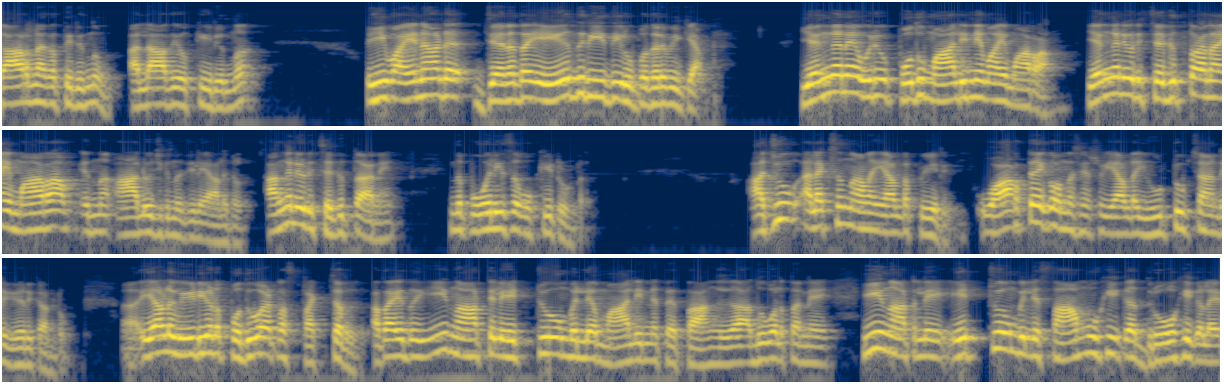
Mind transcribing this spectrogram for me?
കാറിനകത്തിരുന്നും അല്ലാതെയൊക്കെ ഇരുന്ന് ഈ വയനാട് ജനത ഏത് രീതിയിൽ ഉപദ്രവിക്കാം? എങ്ങനെ ഒരു പൊതുമാലിന്യമായി മാറാം? എങ്ങനെ ഒരു ചെകുത്താനായി മാറാം എന്ന് ആലോചിക്കുന്ന ചില ആളുകൾ. അങ്ങനെ ഒരു ചെകുത്താനെ ഇന്ന് പോലീസ് ഒക്കിയിട്ടുണ്ട്. അജു അലക്സ് എന്നാണ് ഇയാളുടെ പേര്. വാർത്തയൊക്കെ വന്ന ശേഷം ഇയാളുടെ യൂട്യൂബ് ചാനൽ കയറി കണ്ടു. ഇയാളുടെ വീഡിയോയുടെ പൊതുവായിട്ടുള്ള സ്ട്രക്ചർ അതായത് ഈ നാട്ടിലെ ഏറ്റവും വലിയ മാലിന്യത്തെ താങ്ങുക അതുപോലെ തന്നെ ഈ നാട്ടിലെ ഏറ്റവും വലിയ സാമൂഹിക ദ്രോഹികളെ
